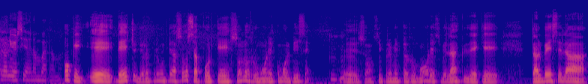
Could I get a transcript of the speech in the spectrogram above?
a la Universidad de Nambarrama. Ok, eh, de hecho yo le pregunté a Sosa porque son los rumores, como él dice, eh, son simplemente rumores, ¿verdad? De que tal vez la,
